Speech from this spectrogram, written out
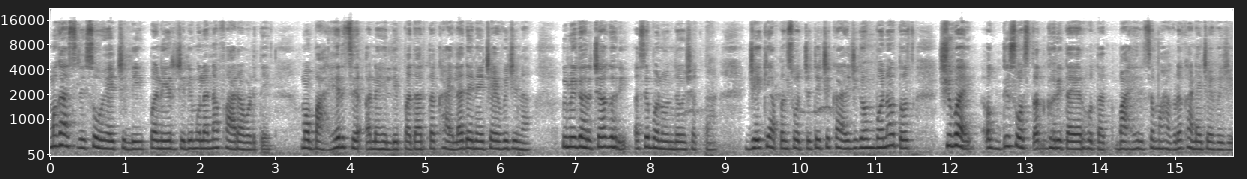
मग असले सोया चिली पनीर चिली मुलांना फार आवडते. मग बाहेरचे अनहेल्दी पदार्थ खायला देण्याच्या ऐवजी ना तुम्ही घरच्या घरी असे बनवून देऊ शकता. जे की आपण स्वच्छतेची काळजी घेऊन बनवतोच शिवाय अगदी स्वस्तात घरी तयार होतात बाहेरचं महागडं खाण्याच्या ऐवजी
